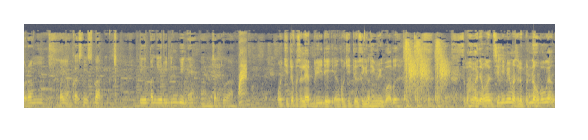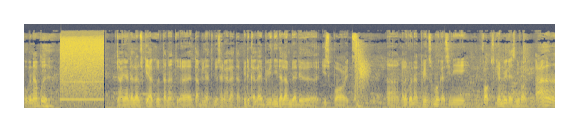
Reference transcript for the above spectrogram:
Orang banyak kat sini sebab dia panggil reading week eh. Ha, macam tu lah. Oh cerita pasal library dek Yang kau cerita pasal reading week buat apa? Sebab banyak orang sini memang selalu penuh pun orang Kau kenapa? Nah, yang dalam sikit aku tak nak uh, tak boleh nak tunjuk sangat lah Tapi dekat library ni dalam dia ada e-sports uh, Kalau kau nak print semua kat sini Fox, kamera kat sini Fox ah.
